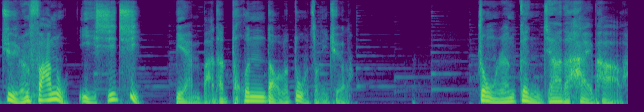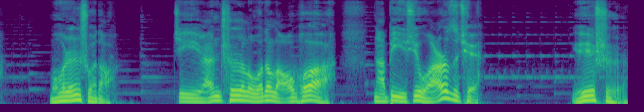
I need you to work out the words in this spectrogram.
巨人发怒，一吸气，便把他吞到了肚子里去了。众人更加的害怕了。某人说道：“既然吃了我的老婆，那必须我儿子去。”于是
